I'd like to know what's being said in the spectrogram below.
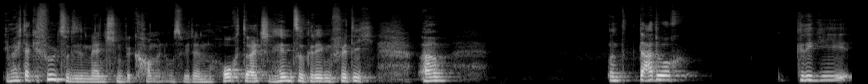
Ich möchte ein Gefühl zu diesen Menschen bekommen, um es wieder im Hochdeutschen hinzukriegen für dich. Ähm, und dadurch kriege ich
